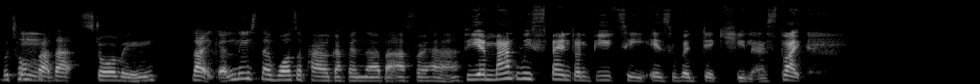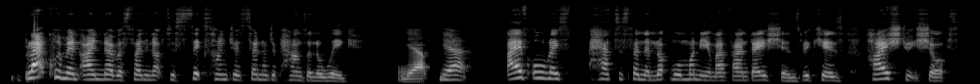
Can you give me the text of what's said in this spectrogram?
we'll talk Mm. about that story. Like at least there was a paragraph in there about Afro hair. the amount we spend on beauty is ridiculous. Like black women I know are spending up to 600, 700 pounds on a wig. Yeah. Yeah. I've always had to spend a lot more money on my foundations because high street shops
